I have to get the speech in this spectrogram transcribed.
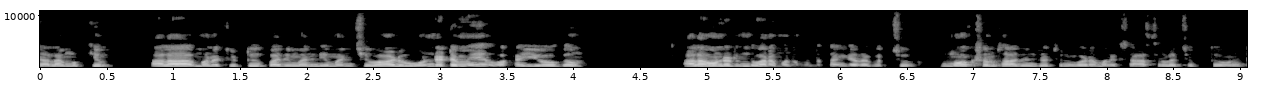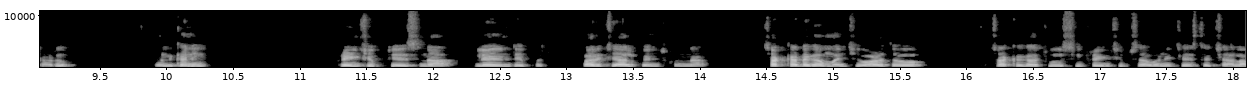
చాలా ముఖ్యం. అలా మన చుట్టూ పది మంది మంచివాళ్ళు ఉండటమే ఒక యోగం. అలా ఉండటం ద్వారా మనం ఉండటం ఎదగొచ్చు. మోక్షం సాధించవచ్చని కూడా మనకు శాస్త్రంలో చెప్తూ ఉంటారు. అందుకని ఫ్రెండ్షిప్ చేసిన లేదంటే పరిచయాలు పెంచుకున్న చక్కటగా మంచి వాళ్ళతో చక్కగా చూసి ఫ్రెండ్షిప్స్ అవన్నీ చేస్తే చాలా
